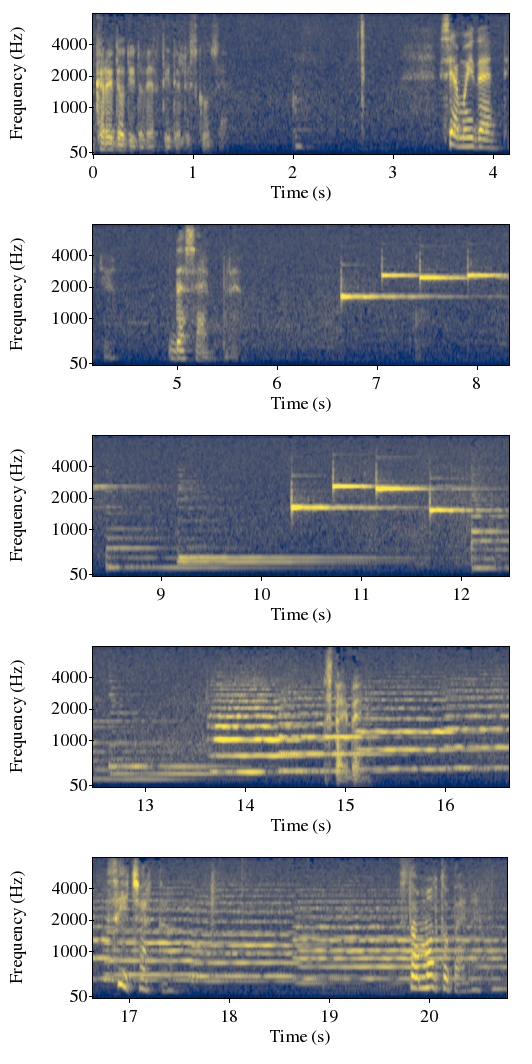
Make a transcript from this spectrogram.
Credo di doverti delle scuse. Siamo identiche, da sempre. Stai bene? Sì, certo. Sto molto bene.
